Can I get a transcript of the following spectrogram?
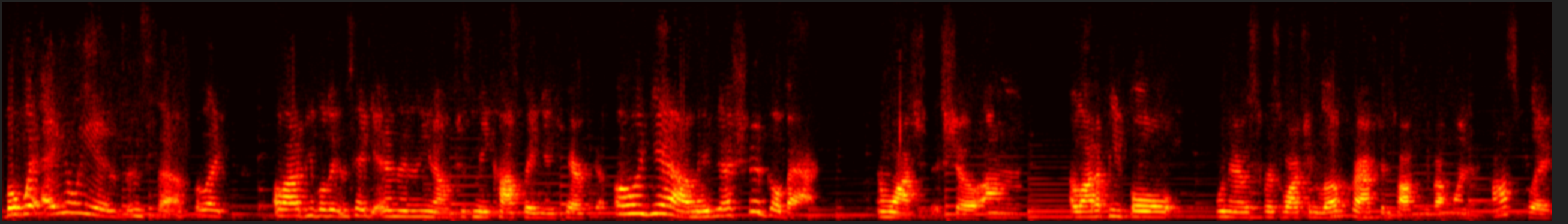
but with aliens and stuff. But like, a lot of people didn't take it, and then you know, just me cosplaying in character. Oh yeah, maybe I should go back and watch this show. Um, a lot of people when I was first watching Lovecraft and talking about to cosplay,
